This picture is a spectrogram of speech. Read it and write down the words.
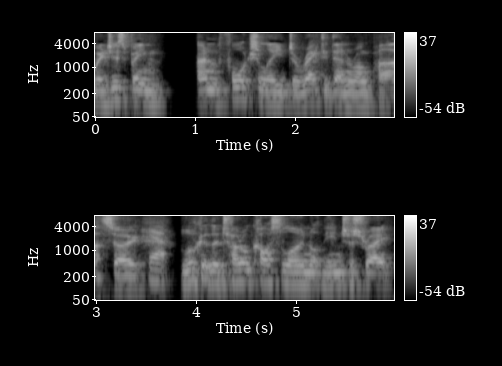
we're just being unfortunately directed down the wrong path. So Yeah. look at the total cost alone, not the interest rate.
